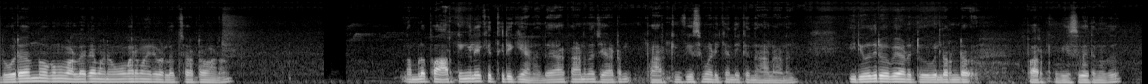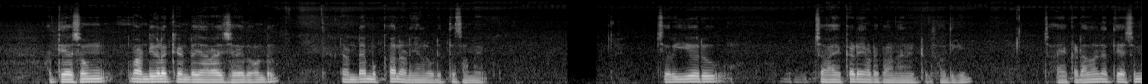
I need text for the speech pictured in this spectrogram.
ദൂരെ നിന്ന് നോക്കുമ്പോൾ വളരെ മനോഹരമായ ഒരു വെള്ളച്ചാട്ടമാണ്. നമ്മൾ പാർക്കിങ്ങിലേക്ക് എത്തിയിരിക്കുകയാണ്. അത് ആ കാണുന്ന ചേട്ടൻ പാർക്കിംഗ് ഫീസ് മേടിക്കാൻ നിൽക്കുന്ന ആളാണ്. ഇരുപത് രൂപയാണ് ടു വീലറിന്റെ പാർക്കിംഗ് ഫീസ് വരുന്നത്. അത്യാവശ്യം വണ്ടികളൊക്കെ ഉണ്ട് ഞായറാഴ്ച ആയതുകൊണ്ട് രണ്ടേ മുക്കാലാണ് ഞങ്ങൾ ഇവിടുത്തെ സമയം. ചെറിയൊരു ചായക്കട അവിടെ കാണാനായിട്ട് സാധിക്കും. ചായക്കട എന്ന് പറഞ്ഞാൽ അത്യാവശ്യം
